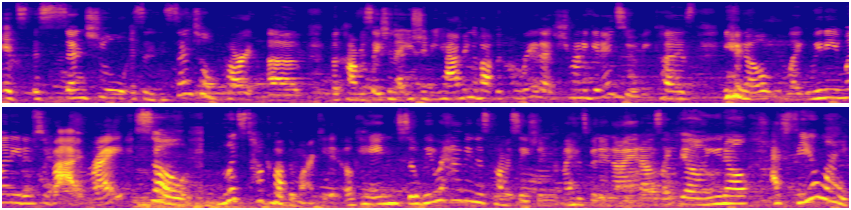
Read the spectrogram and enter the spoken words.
it's essential. It's an essential part of the conversation that you should be having about the career that you're trying to get into because you know, like we need money to survive, right? So let's talk about the market. Okay, so we were having this conversation with my husband and I, and I was like, yo, you know, I feel like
